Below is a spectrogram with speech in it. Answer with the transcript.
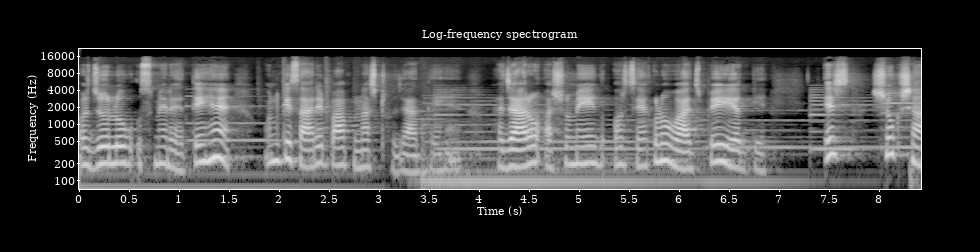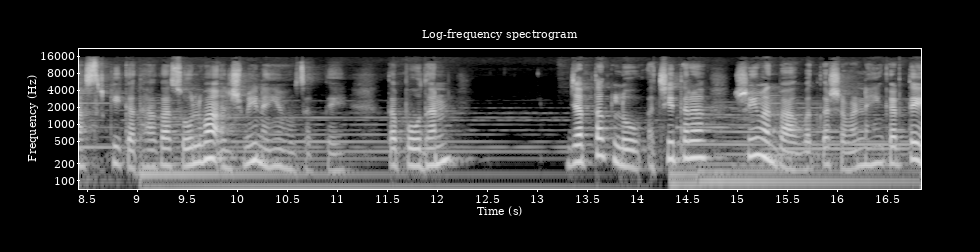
और जो लोग उसमें रहते हैं, उनके सारे पाप नष्ट हो जाते हैं। हज़ारों अश्वमेघ और सैकड़ों वाजपेयी यज्ञ इस सुख शास्त्र की कथा का सोलवा अंश भी नहीं हो सकते। तपोधन जब तक लोग अच्छी तरह श्रीमद् भागवत का श्रवण नहीं करते,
